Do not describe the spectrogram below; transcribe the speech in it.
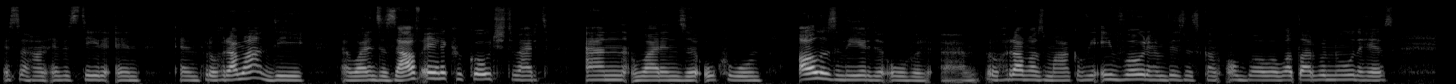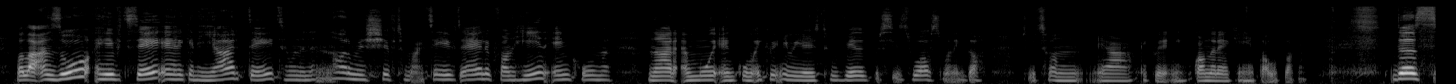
is ze gaan investeren in een programma die, uh, waarin ze zelf eigenlijk gecoacht werd. En waarin ze ook gewoon alles leerde over um, programma's maken. Hoe je eenvoudig een business kan opbouwen. Wat daarvoor nodig is. Voilà. En zo heeft zij eigenlijk in een jaar tijd gewoon een enorme shift gemaakt. Zij heeft eigenlijk van geen inkomen naar een mooi inkomen. Ik weet niet meer juist hoeveel het precies was. Maar ik dacht Zoiets van, ja, ik weet het niet. Ik kan er eigenlijk geen getallen plakken. Dus,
